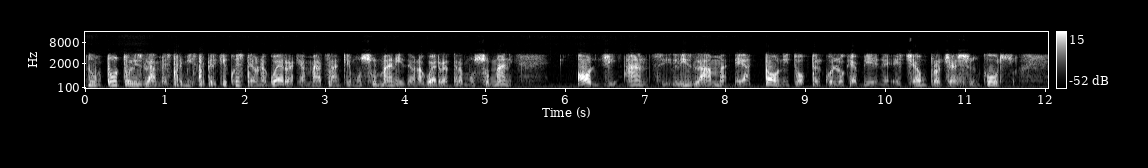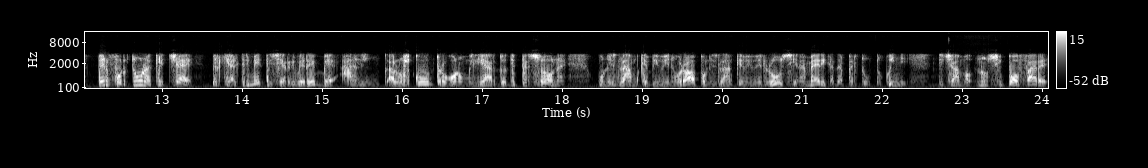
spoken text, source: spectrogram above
non tutto l'Islam è estremista, perché questa è una guerra che ammazza anche i musulmani ed è una guerra tra musulmani. Oggi, anzi, l'Islam è attonito per quello che avviene e c'è un processo in corso. Per fortuna che c'è, perché altrimenti si arriverebbe allo scontro con un miliardo di persone, un Islam che vive in Europa, un Islam che vive in Russia, in America, dappertutto. Quindi diciamo non si può fare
